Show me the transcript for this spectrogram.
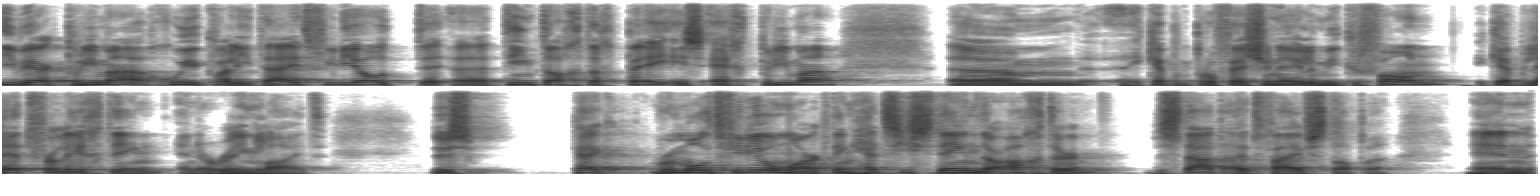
die werkt prima. Goede kwaliteit. Video uh, 1080p is echt prima. Um, ik heb een professionele microfoon. Ik heb LED-verlichting en een ringlight. Dus kijk, remote video marketing, het systeem daarachter, bestaat uit vijf stappen. En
